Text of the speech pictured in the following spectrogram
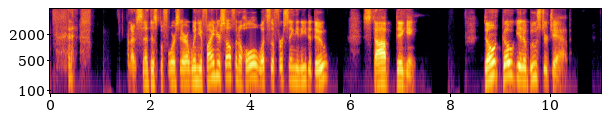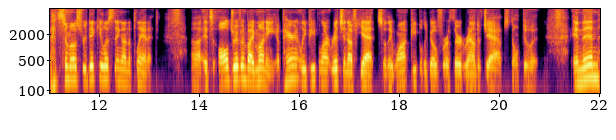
and I've said this before, Sarah, when you find yourself in a hole, what's the first thing you need to do? Stop digging. Don't go get a booster jab. That's the most ridiculous thing on the planet. Uh, it's all driven by money. Apparently, people aren't rich enough yet, so they want people to go for a third round of jabs. Don't do it. And then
